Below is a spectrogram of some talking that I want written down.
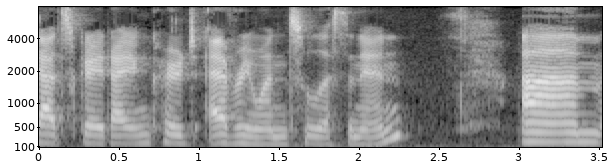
Yeah, it's great. I encourage everyone to listen in. Um,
